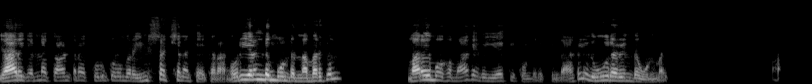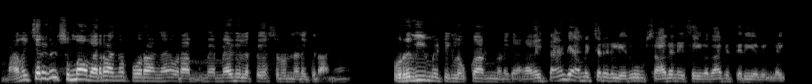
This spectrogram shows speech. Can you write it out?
யாருக்கு என்ன கான்ட்ராக்ட் கொடுக்கணுங்கிற இன்ஸ்ட்ரக்ஷனை கேட்கறாங்க ஒரு இரண்டு மூன்று நபர்கள் மறைமுகமாக இதை இயக்கி கொண்டிருக்கின்றார்கள். இது ஊரறிந்த உண்மை. அமைச்சர்கள் சும்மா வர்றாங்க போறாங்க. ஒரு மேடையில பேசணும்னு நினைக்கிறாங்க. ஒரு ரிவ்யூ மீட்டிங்ல உட்காரணும்னு நினைக்கிறாங்க. அதை தாண்டி அமைச்சர்கள் எதுவும் சாதனை செய்வதாக தெரியவில்லை.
